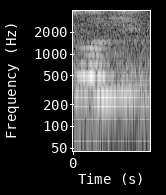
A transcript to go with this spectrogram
So king.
